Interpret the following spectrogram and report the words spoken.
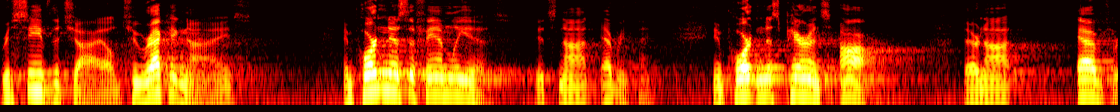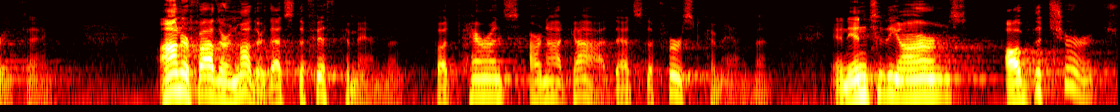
receive the child to recognize, important as the family is, it's not everything. Important as parents are, they're not everything. Honor father and mother, that's the fifth commandment. But parents are not God, that's the first commandment. And into the arms of the church,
